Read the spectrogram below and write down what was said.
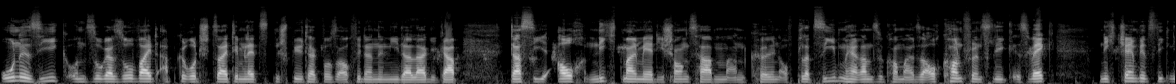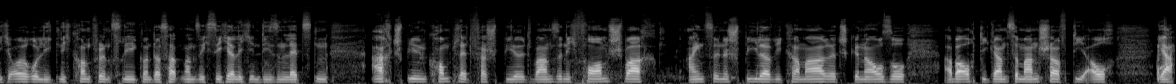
ohne Sieg und sogar so weit abgerutscht seit dem letzten Spieltag, wo es auch wieder eine Niederlage gab, dass sie auch nicht mal mehr die Chance haben, an Köln auf Platz 7 heranzukommen. Also auch Conference League ist weg nicht Champions League, nicht Euro League, nicht Conference League und das hat man sich sicherlich in diesen letzten acht Spielen komplett verspielt. Wahnsinnig formschwach, einzelne Spieler wie Kramaric genauso, aber auch die ganze Mannschaft, die auch ja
